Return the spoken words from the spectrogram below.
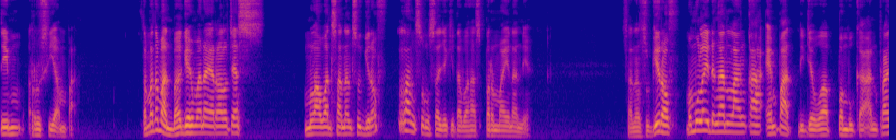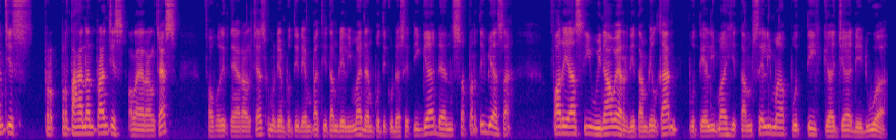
tim Rusia 4. Teman-teman, bagaimana RL Chess melawan Sanan Sugirov? Langsung saja kita bahas permainannya. Sanan Sugirov memulai dengan langkah E4 dijawab pembukaan Prancis, per pertahanan Prancis oleh RL Chess. Favoritnya RL Chess, kemudian putih D4, hitam D5, dan putih kuda C3. Dan seperti biasa, variasi Winawer ditampilkan, putih E5, hitam C5, putih gajah D2.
